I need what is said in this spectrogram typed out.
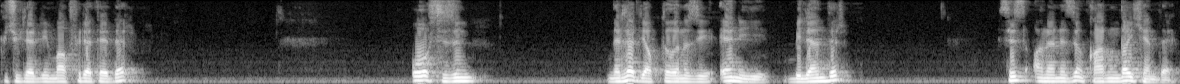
Küçüklerini mağfiret eder. O sizin neler yaptığınızı en iyi bilendir. Siz annenizin karnındayken de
